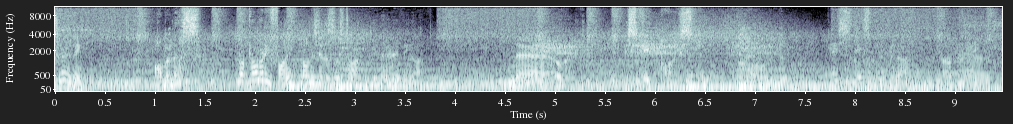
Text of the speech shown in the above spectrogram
Turning. Ominous. But probably fine, as long as it doesn't start, you know, moving up. Now, escape pod, escape. This is moving up. Okay.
